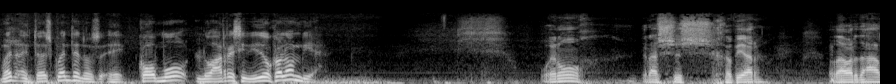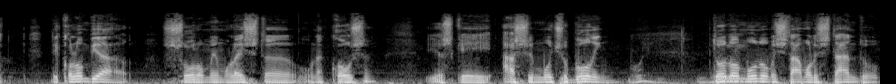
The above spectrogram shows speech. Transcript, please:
Bueno, entonces cuéntenos, eh, ¿cómo lo ha recibido Colombia? Bueno, gracias Javier. La verdad, de Colombia solo me molesta una cosa, y es que hace mucho bullying. Todo el mundo me está molestando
